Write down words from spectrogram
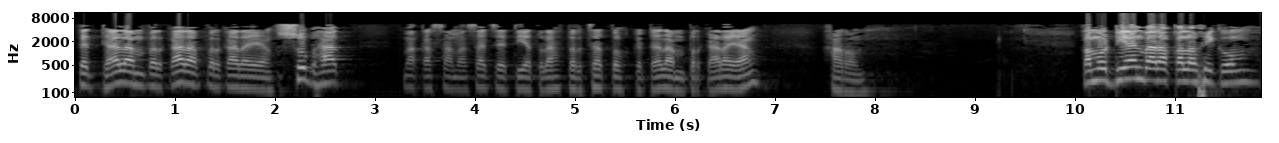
ke dalam perkara-perkara yang subhat, maka sama saja dia telah terjatuh ke dalam perkara yang haram. Kemudian barakallahu fikum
